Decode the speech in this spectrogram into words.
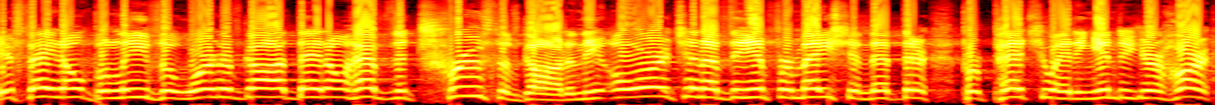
If they don't believe the Word of God, they don't have the truth of God and the origin of the information that they're perpetuating into your heart.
